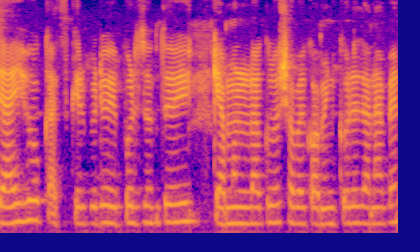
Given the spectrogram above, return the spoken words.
যাই হোক, আজকের ভিডিও এ পর্যন্তই। কেমন লাগল সবাই কমেন্ট করে জানাবেন।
